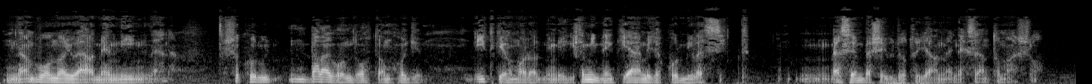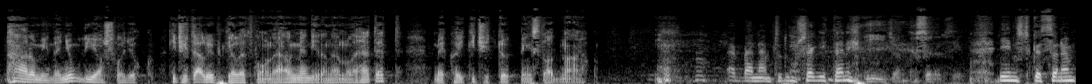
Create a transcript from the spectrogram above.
nem volna jó elmenni innen. És akkor úgy belegondoltam, hogy itt kell maradni mégis. Ha mindenki elmegy, akkor mi lesz itt? Eszembe se jutott, hogy elmennek Szent Tamásra. Három éve nyugdíjas vagyok, kicsit előbb kellett volna elmenni, de nem lehetett, meg ha egy kicsit több pénzt adnának. Ebben nem tudunk segíteni. Így köszönöm szépen. Én is köszönöm.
